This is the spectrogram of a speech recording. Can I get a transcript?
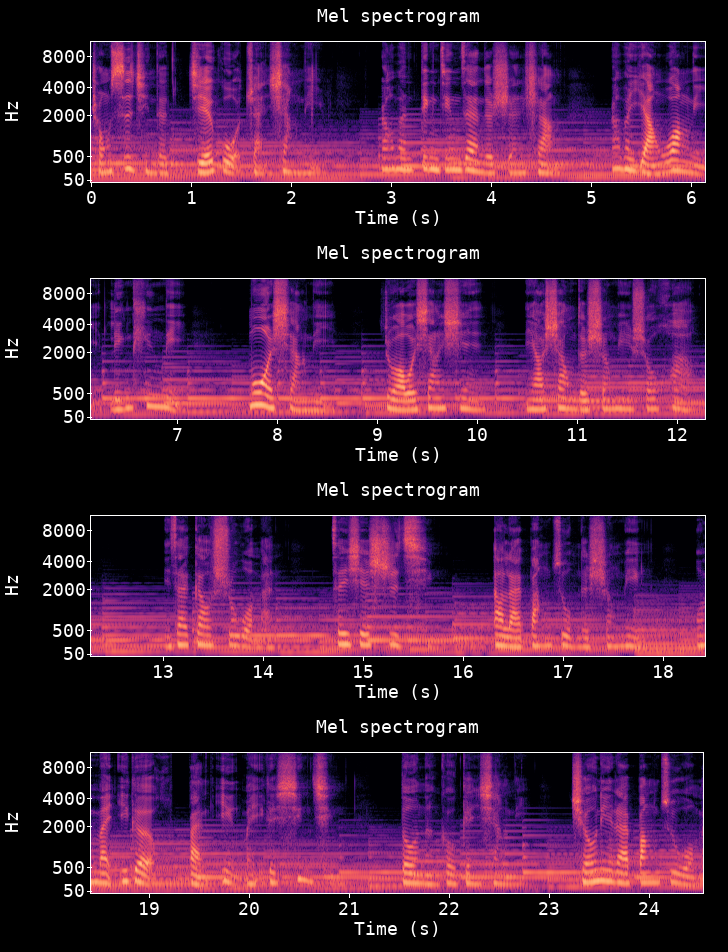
从事情的结果转向你，让我们定睛在你的身上。让我们仰望你，聆听你，默想你。主啊，我相信你要向我们的生命说话。你在告诉我们这些事情，要来帮助我们的生命。我们每一个反应，每一个性情，都能够更像你。求你来帮助我们。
